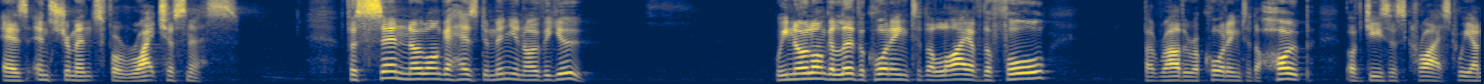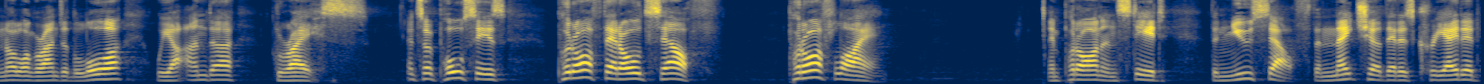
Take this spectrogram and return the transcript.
as instruments for righteousness. For sin no longer has dominion over you. We no longer live according to the lie of the fall, but rather according to the hope of Jesus Christ. We are no longer under the law, we are under grace. And so Paul says, put off that old self, put off lying, and put on instead the new self, the nature that is created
